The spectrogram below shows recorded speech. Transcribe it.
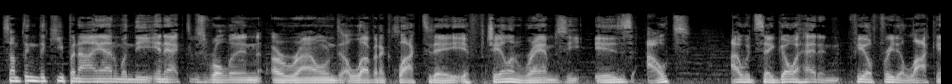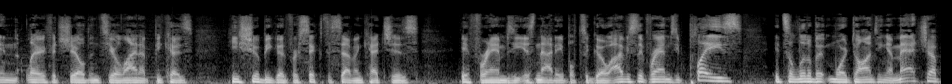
something to keep an eye on when the inactives roll in around 11 o'clock today. If Jalen Ramsey is out, I would say go ahead and feel free to lock in Larry Fitzgerald into your lineup because he should be good for six to seven catches if Ramsey is not able to go. Obviously, if Ramsey plays, it's a little bit more daunting a matchup,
